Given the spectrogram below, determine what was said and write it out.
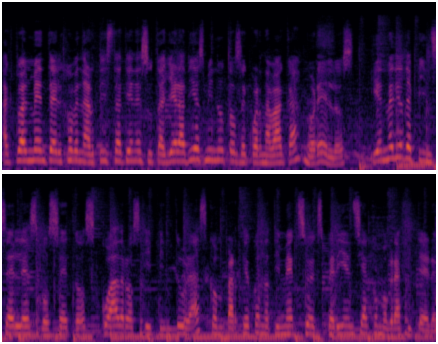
Actualmente el joven artista tiene su taller a 10 minutos de Cuernavaca, Morelos, y en medio de pinceles, bocetos, cuadros y pinturas compartió con Otimex su experiencia como grafitero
